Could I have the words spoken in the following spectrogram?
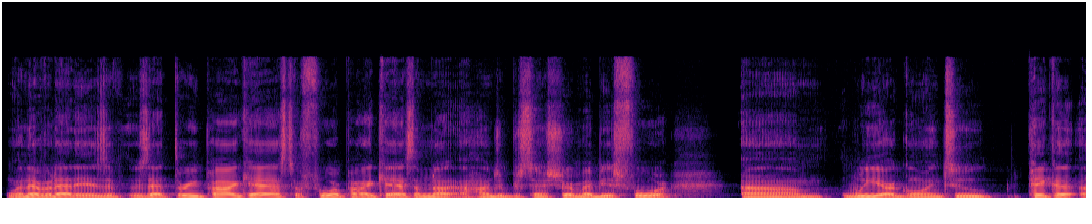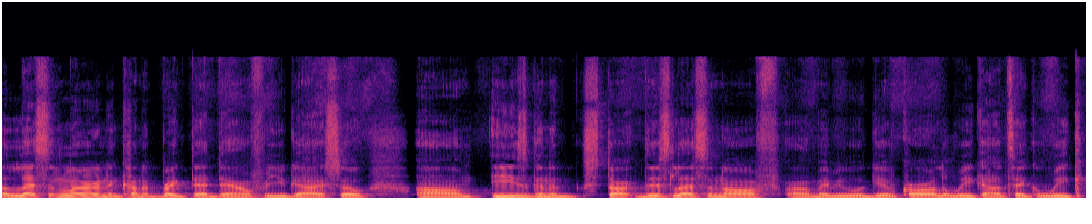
whenever that is, is that three podcasts or four podcasts? I'm not 100% sure. Maybe it's four. Um, we are going to pick a, a, lesson learned and kind of break that down for you guys. So um, going to start this lesson off. Uh, maybe we'll give Carl a week. I'll take a week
